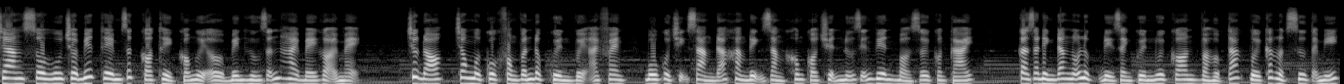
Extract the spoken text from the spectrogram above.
Trang Sohu cho biết thêm rất có thể có người ở bên hướng dẫn hai bé gọi mẹ. Trước đó, trong một cuộc phỏng vấn độc quyền với iFan, bố của Trịnh Sảng đã khẳng định rằng không có chuyện nữ diễn viên bỏ rơi con cái. Cả gia đình đang nỗ lực để giành quyền nuôi con và hợp tác với các luật sư tại Mỹ.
